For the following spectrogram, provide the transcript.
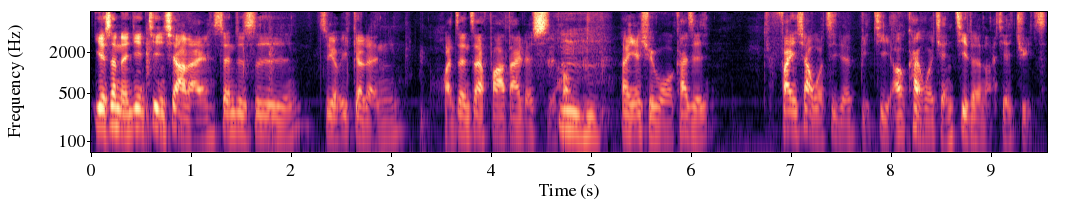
夜深人静静下来，甚至是只有一个人反正在发呆的时候，那也许我开始。翻一下我自己的笔记，然后看我以前记得哪些句子，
